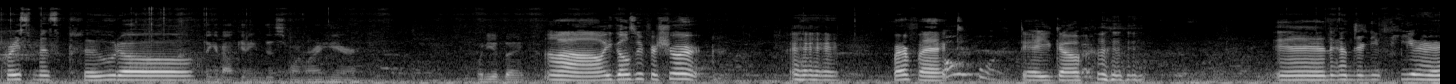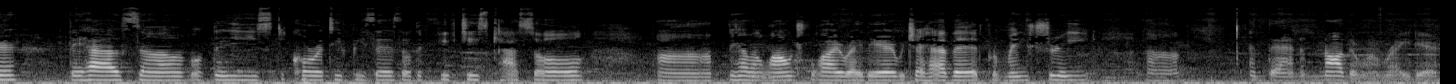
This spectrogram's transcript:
Christmas Pluto. Think about getting this one right here. What do you think? Oh, he goes with your shirt. Perfect. Oh, there you go. and underneath here, they have some of these decorative pieces of the 50s castle. Um, they have a Loungefly right there, which I have it from Main Street. Um, and then another one right there.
